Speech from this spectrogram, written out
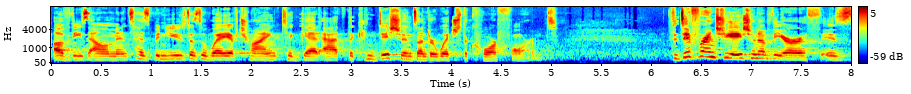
of these elements has been used as a way of trying to get at the conditions under which the core formed. The differentiation of the Earth is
